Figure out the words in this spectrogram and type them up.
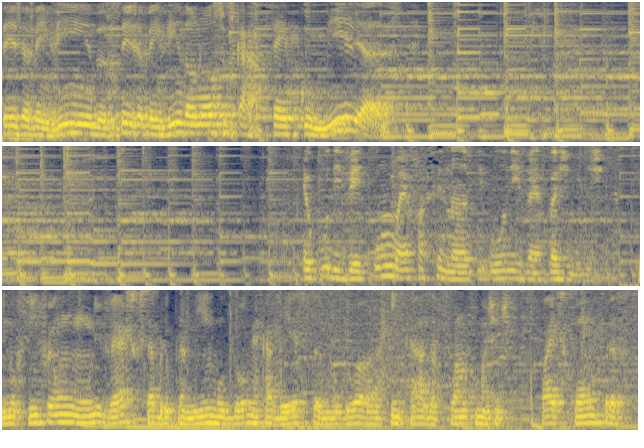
seja bem-vindo, seja bem-vindo ao nosso Café com Milhas. Eu pude ver como é fascinante o universo das milhas. E no fim foi um universo que se abriu para mim, mudou minha cabeça, mudou aqui em casa a forma como a gente faz compras.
